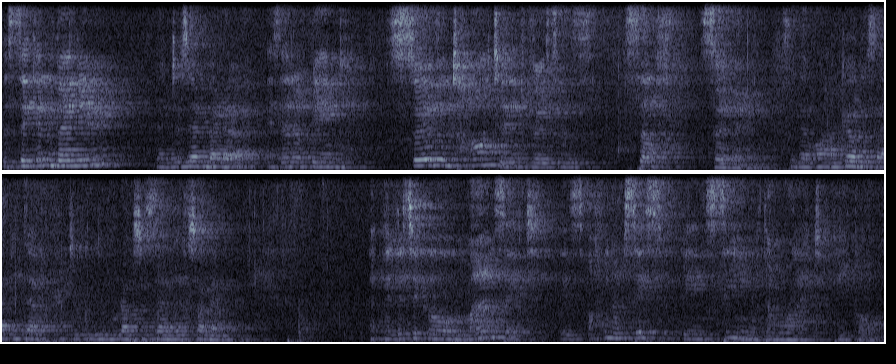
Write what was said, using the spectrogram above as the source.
The second value La deuxième valeur, is that of being servant-hearted versus self-serving. c'est d'avoir un cœur de serviteur plutôt que de vouloir se servir soi-même. A political mindset is often obsessed with being seen with the right people.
